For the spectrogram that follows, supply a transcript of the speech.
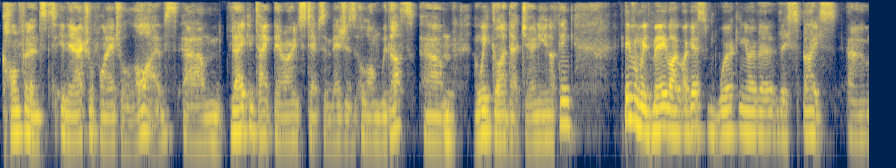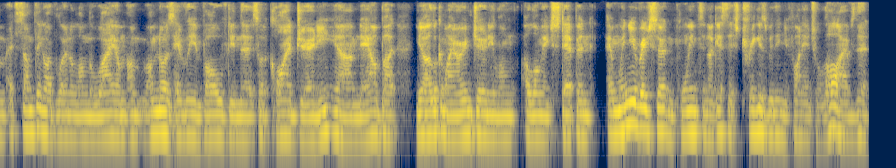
confidence in their actual financial lives, um, they can take their own steps and measures along with us, um, and we guide that journey. And I think even with me, like I guess working over this space um, it's something I've learned along the way. I'm, I'm, I'm not as heavily involved in the sort of client journey um, now, but you know I look at my own journey along along each step, and and when you reach certain points, and I guess there's triggers within your financial lives that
